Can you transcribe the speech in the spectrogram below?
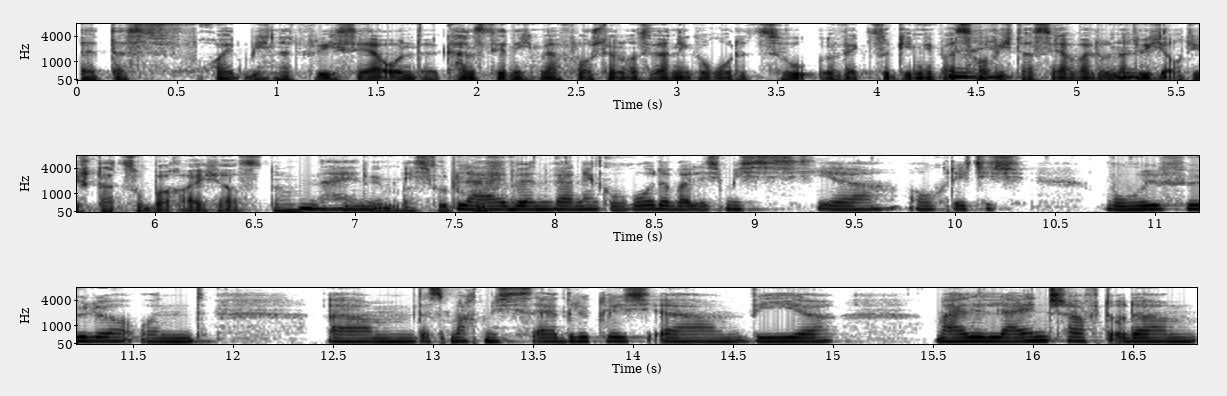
äh, das freut mich natürlich sehr und äh, kannst dir nicht mehr vorstellen, aus Wernigerode zu, wegzugehen. Jedenfalls hoffe ich das sehr, weil du Nein. natürlich auch die Stadt so bereicherst. Ne? Nein, dem, ich bleibe tust. in Wernigerode, weil ich mich hier auch richtig wohlfühle. Und ähm, das macht mich sehr glücklich, äh, wie meine Leidenschaft oder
